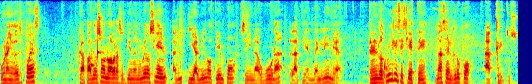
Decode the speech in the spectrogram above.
Un año después, Capa de Ozono abre su tienda número 100 y al mismo tiempo se inaugura la tienda en línea. En el 2017 nace el grupo Acritus,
